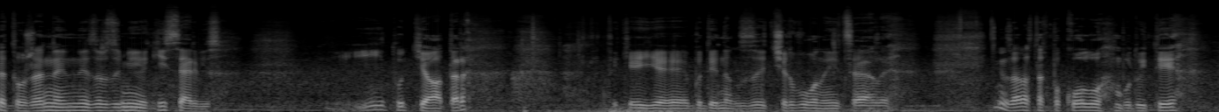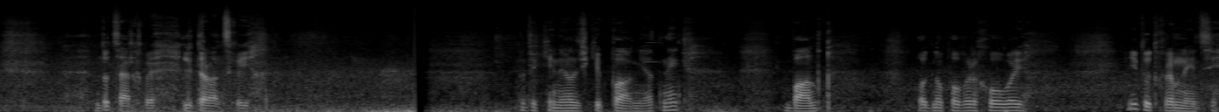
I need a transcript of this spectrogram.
Це теж не, не зрозумів, який сервіс. І тут театр. Такий є будинок з червоної цегли. І зараз так по колу буду йти до церкви лютеранської. Ось такий невеличкий пам'ятник, банк одноповерховий. І тут крамниці.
